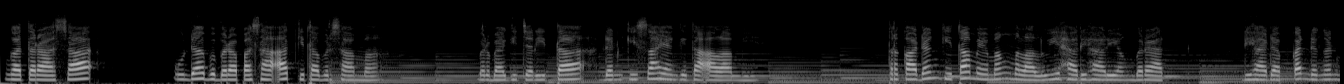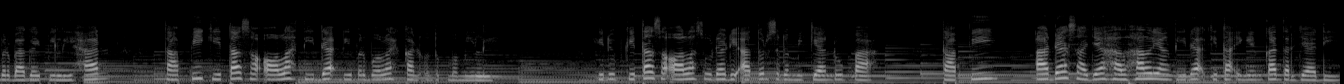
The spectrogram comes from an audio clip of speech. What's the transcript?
Nggak terasa, udah beberapa saat kita bersama, berbagi cerita dan kisah yang kita alami. Terkadang kita memang melalui hari-hari yang berat, dihadapkan dengan berbagai pilihan, tapi kita seolah tidak diperbolehkan untuk memilih. Hidup kita seolah sudah diatur sedemikian rupa, tapi ada saja hal-hal yang tidak kita inginkan terjadi.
